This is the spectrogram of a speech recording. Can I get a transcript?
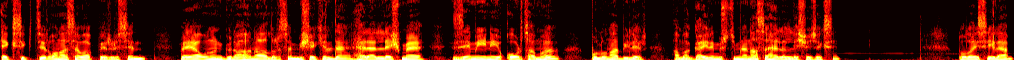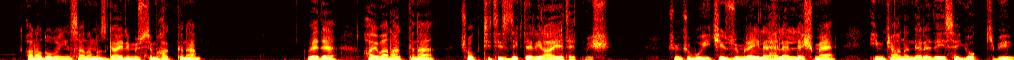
eksiktir, ona sevap verirsin veya onun günahını alırsın bir şekilde helalleşme zemini, ortamı bulunabilir. Ama gayrimüslimle nasıl helalleşeceksin? Dolayısıyla Anadolu insanımız gayrimüslim hakkına ve de hayvan hakkına çok titizlikle riayet etmiş. Çünkü bu iki zümreyle helalleşme imkanı neredeyse yok gibi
